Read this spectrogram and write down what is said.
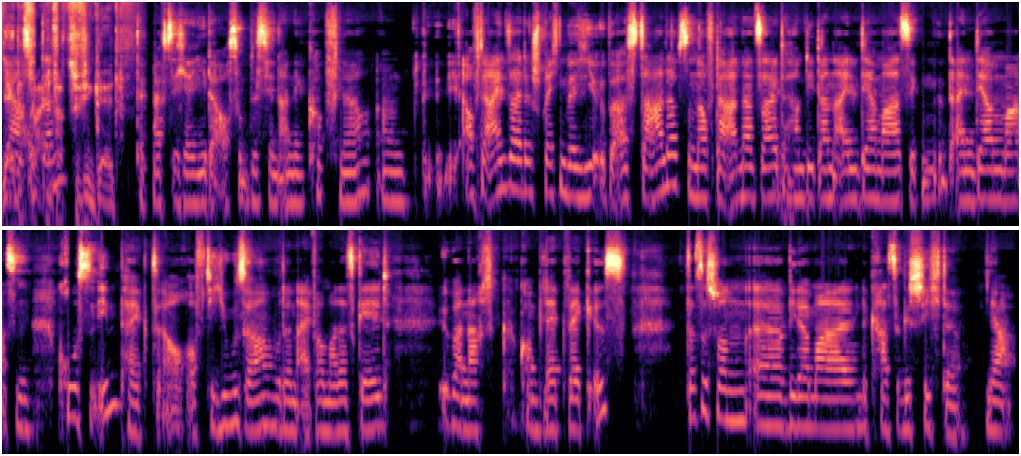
Ja, ja, das war dann, einfach zu viel Geld. Da greift sich ja jeder auch so ein bisschen an den Kopf. Ne? Und auf der einen Seite sprechen wir hier über Startups und auf der anderen Seite haben die dann einen dermaßen, einen dermaßen großen Impact auch auf die User, wo dann einfach mal das Geld über Nacht komplett weg ist. Das ist schon äh, wieder mal eine krasse Geschichte. Ja,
